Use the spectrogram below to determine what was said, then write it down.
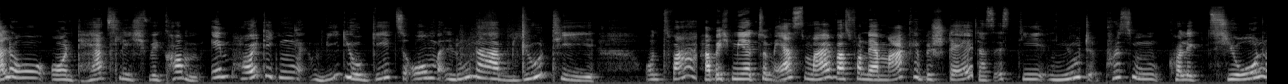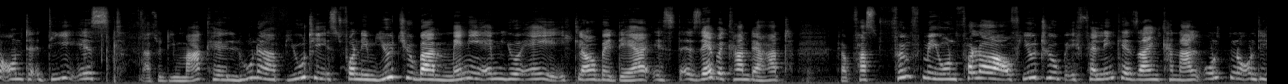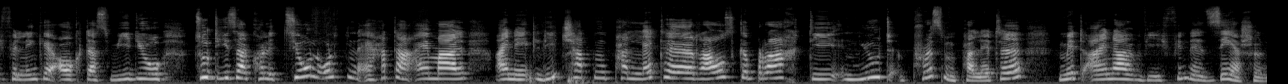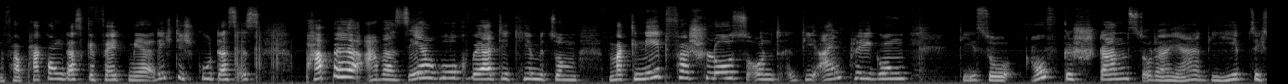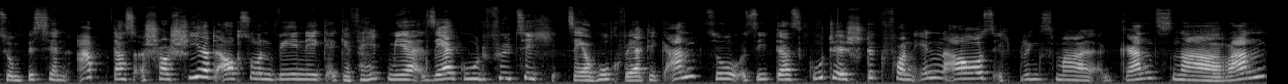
Hallo und herzlich willkommen. Im heutigen Video geht es um Luna Beauty. Und zwar habe ich mir zum ersten Mal was von der Marke bestellt. Das ist die Nude Prism Kollektion und die ist, also die Marke Luna Beauty ist von dem YouTuber Manny MUA. Ich glaube, der ist sehr bekannt. Der hat glaube, fast 5 Millionen Follower auf YouTube. Ich verlinke seinen Kanal unten und ich verlinke auch das Video zu dieser Kollektion unten. Er hat da einmal eine Lidschattenpalette rausgebracht, die Nude Prism Palette mit einer, wie ich finde, sehr schönen Verpackung. Das gefällt mir richtig gut. Das ist Pappe, aber sehr hochwertig hier mit so einem Magnetverschluss und die Einprägung die ist so aufgestanzt oder ja, die hebt sich so ein bisschen ab. Das changiert auch so ein wenig, gefällt mir sehr gut, fühlt sich sehr hochwertig an. So sieht das gute Stück von innen aus. Ich bringe es mal ganz nah ran.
